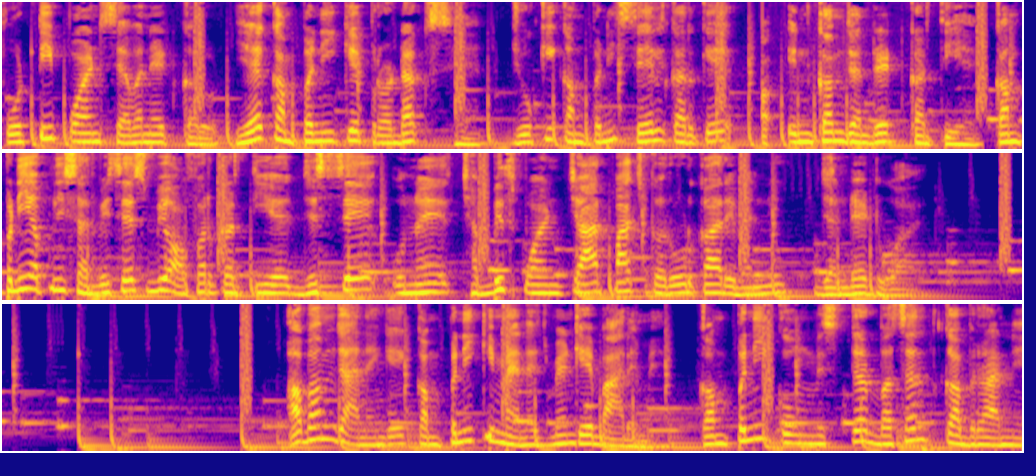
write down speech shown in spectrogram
40.78 crore यह कंपनी के प्रोडक्ट्स हैं, जो कि कंपनी सेल करके इनकम जनरेट करती है। कंपनी अपनी सर्विसेज़ भी ऑफ़र करती है, जिससे उन्हें 26.45 करोड़ का रेवेन्यू जनरेट हुआ है। अब हम जानेंगे कंपनी की मैनेजमेंट के बारे में। कंपनी को मिस्टर बसंत कबरा ने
